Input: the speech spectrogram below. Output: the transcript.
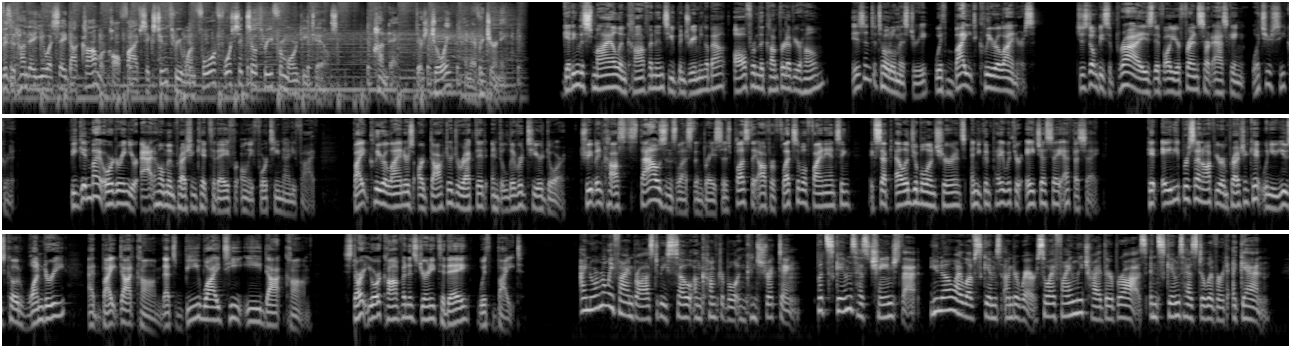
Visit HyundaiUSA.com or call 562 for more details. Hyundai, there's joy in every journey. Getting the smile and confidence you've been dreaming about, all from the comfort of your home, isn't a total mystery with Byte clear aligners. Just don't be surprised if all your friends start asking, What's your secret? Begin by ordering your at home impression kit today for only $14.95. Byte clear aligners are doctor directed and delivered to your door. Treatment costs thousands less than braces, plus, they offer flexible financing, accept eligible insurance, and you can pay with your HSA FSA. Get 80% off your impression kit when you use code WONDERY at Byte.com. That's B Y T E dot com. Start your confidence journey today with Byte. I normally find bras to be so uncomfortable and constricting, but Skims has changed that. You know, I love Skims underwear, so I finally tried their bras, and Skims has delivered again.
